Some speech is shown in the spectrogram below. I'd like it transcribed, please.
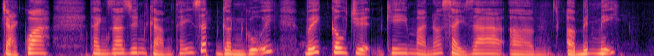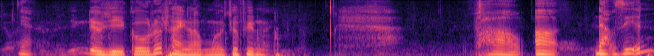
trải qua. Thành ra duyên cảm thấy rất gần gũi với câu chuyện khi mà nó xảy ra uh, ở bên mỹ. Yeah. những điều gì cô rất hài lòng ở trong phim này? Wow uh, đạo diễn.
